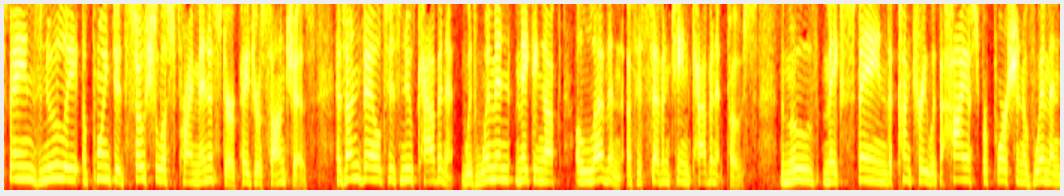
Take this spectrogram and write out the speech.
Spain's newly appointed socialist prime minister, Pedro Sanchez, has unveiled his new cabinet, with women making up 11 of his 17 cabinet posts. The move makes Spain the country with the highest proportion of women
